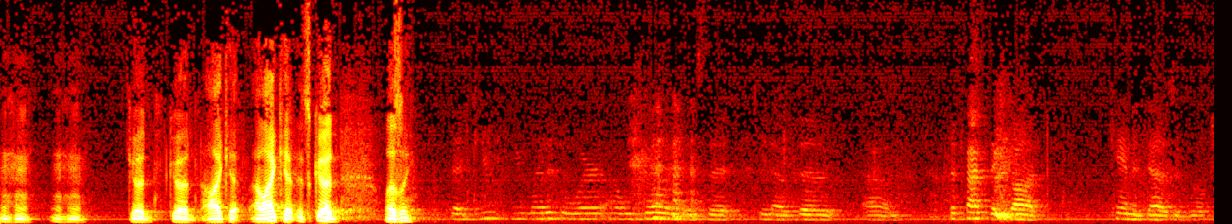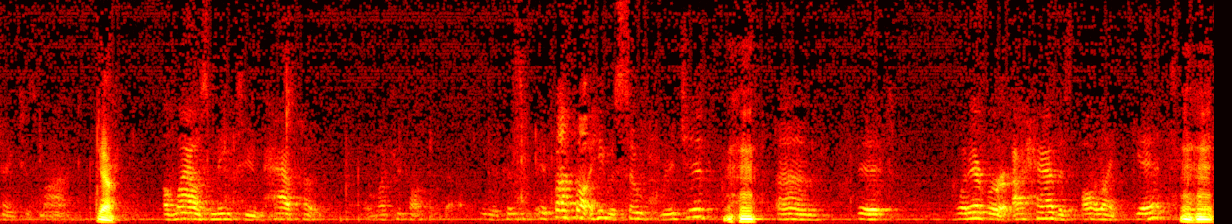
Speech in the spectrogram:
Mm-hmm. Mm-hmm. Good, good. I like it. I like it. It's good. Leslie? that you, you led it to where I was going is that, you know, the, the fact that God can and does and will change his mind Yeah. allows me to have hope, and like you're talking about. You know, if I thought he was so rigid, Mm-hmm. um, that whatever I have is all I get, Mhm.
